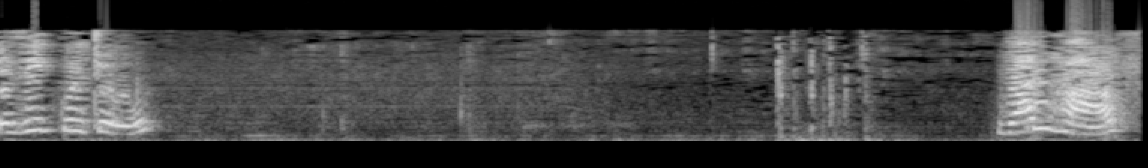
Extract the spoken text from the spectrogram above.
is equal to one half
